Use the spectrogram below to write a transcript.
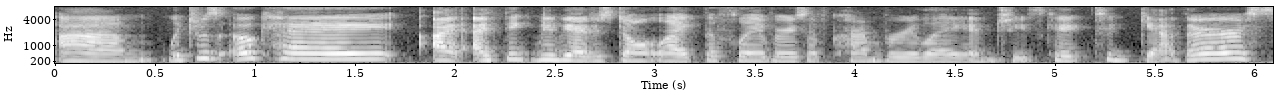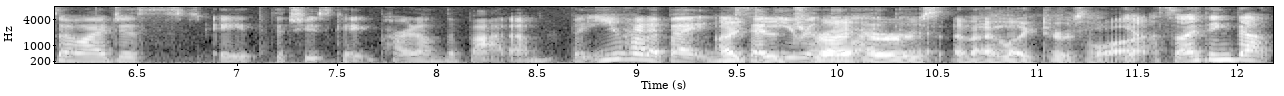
um, which was okay. I, I think maybe I just don't like the flavors of creme brulee and cheesecake together, so I just ate the cheesecake part on the bottom. But you had a bite and you I said did you try really liked hers, and I liked hers a lot. Yeah, so I think that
